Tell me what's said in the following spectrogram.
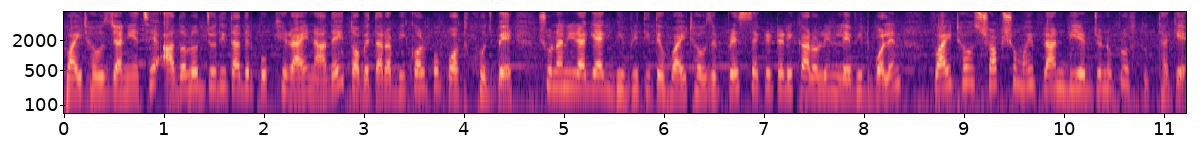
হোয়াইট হাউস জানিয়েছে, আদালত যদি তাদের পক্ষে রায় না দেয়, তবে তারা বিকল্প পথ খুঁজবে। শুনানির আগে এক বিবৃতিতে হোয়াইট হাউসের প্রেস সেক্রেটারি কারোলিন লেভিট বলেন, হোয়াইট হাউস সবসময় প্ল্যান বি এর জন্য প্রস্তুত থাকে।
